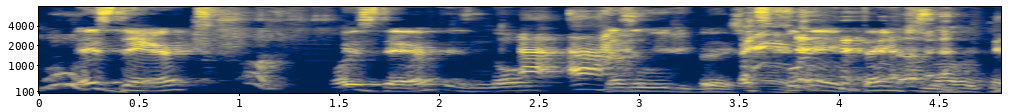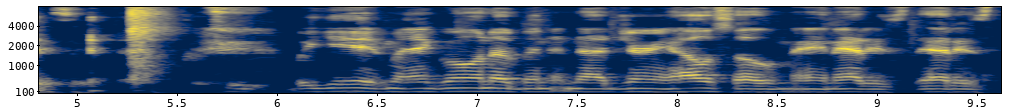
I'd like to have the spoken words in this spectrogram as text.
it's there. It's there. What is no Ah, ah. doesn't need to be explained. Thank you. All we can say. But yeah, man, growing up in a Nigerian household, man, that is that is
